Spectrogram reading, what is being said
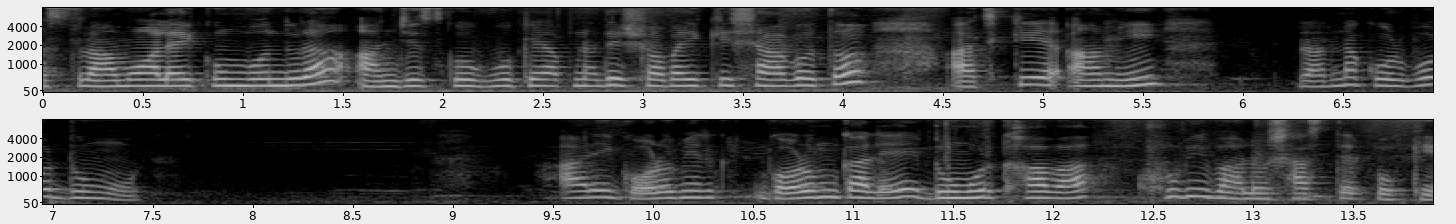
আসসালামু আলাইকুম বন্ধুরা, আঞ্জুস কুকবুকে আপনাদের সবাইকে স্বাগত। আজকে আমি রান্না করব ডুমুর। আর এই গরমের, গরমকালে ডুমুর খাওয়া খুবই ভালো স্বাস্থ্যের পক্ষে।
